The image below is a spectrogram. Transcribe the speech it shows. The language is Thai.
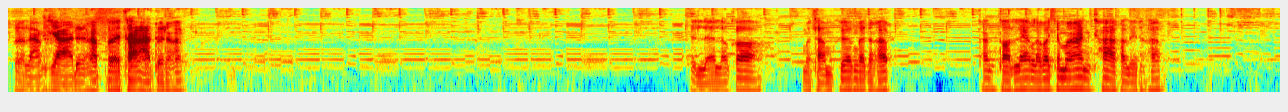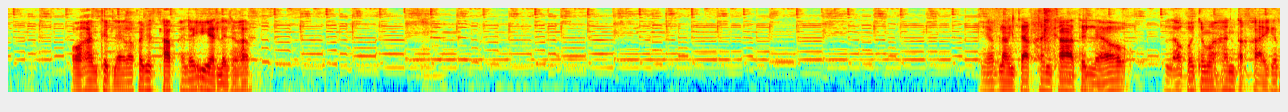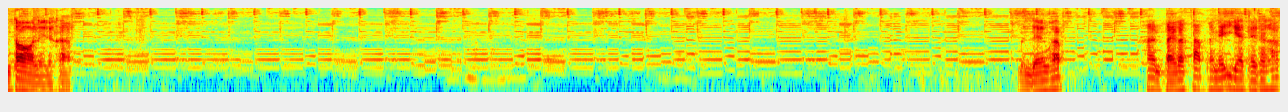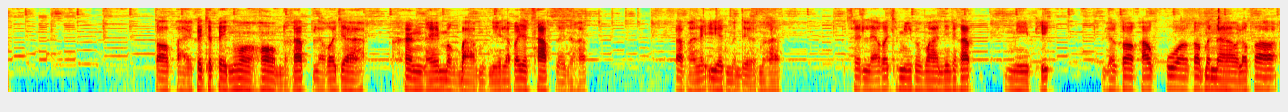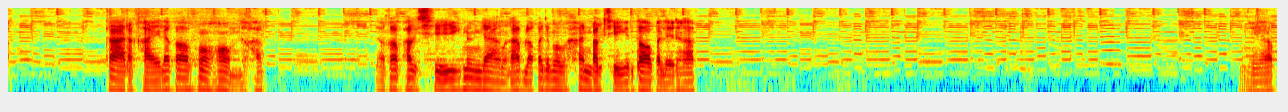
เพื่อล้างยาด้วยนะครับ เพื่อสะอาดด้วยนะครับเสร็จแล้วเราก็มาทำเครื่องกันนะครับ ขั้นตอนแรกเราก็จะมาหั่นข่ากันเลยนะครับ พอหั่นเสร็จแล้วเราก็จะสับให้ละเอียดเลยนะครับ นี่ครับหลังจากหั่นคาเสร็จแล้ว เราก็จะมาหั่นตะไคร้กันต่อเลยนะครับเหมือนเดิมครับ หั่นไปก็สับให้ละเอียดเลยนะครับ ต่อไปก็จะเป็นหัวหอมนะครับ เราก็จะหั่นให้บางๆแบบนี้แล้วก็จะสับเลยนะครับสับให้ละเอียดเหมือนเดิมนะครับ เสร็จแล้วก็จะมีประมาณนี้นะครับ มีพริก แล้วก็ข้าวคั่วก็มะนาวแล้วก็ ข่าตะไคร้แล้วก็หัวหอมนะครับ แล้วก็ผักชีอีกหนึ่งอย่างนะครับ เราก็จะมาหั่นผักชีกันต่อไปเลยนะครับนี่ครับ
